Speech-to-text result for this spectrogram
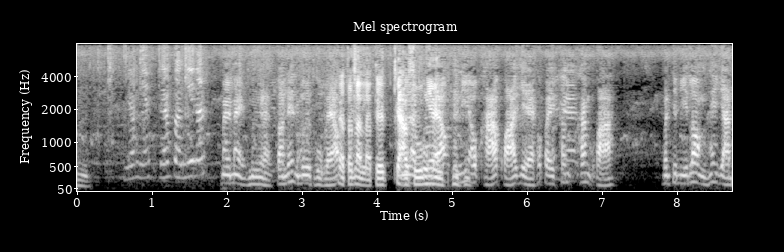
มือ แล้วไงแล้วฝั่งนี้นะไม่ไม่มือน่ะตอนนี้มือถูกแล้วแต่ตอนนั้นแหละเธอกล่าวสูงถูกเนี่ยแล้วทีนี้เอาขาขวาแหย่เข้าไปข้างข้างขวา มันจะมีร่องให้ยัน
